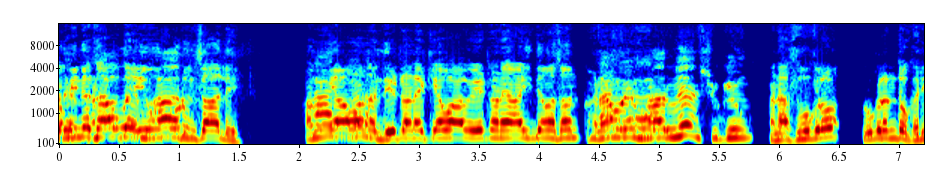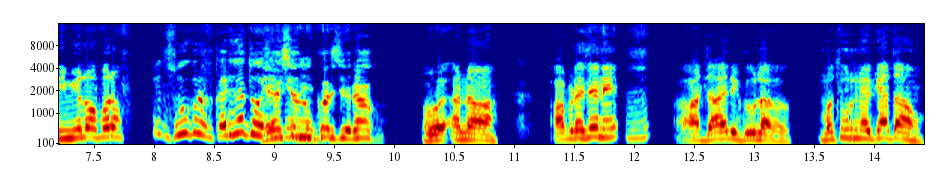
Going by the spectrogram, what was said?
અમી નથી આવતા એવું. થોડું ચાલે. અમે આવવાના ને કેવા આવે એટાણે આવી દેવા છે ને. ઘણા હોય એમ હારું હે? શું કેવું અને આ છોકરો છોકરાને તો ઘરી મેલો બરો. છોકરો કરી દેતો હોય ફેશન કરશે રાખો. હવે અને આપડે છે ને આ ડાયરી ગોલા મથુર ને કેતા હું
